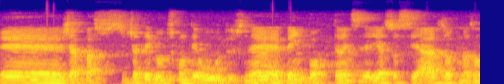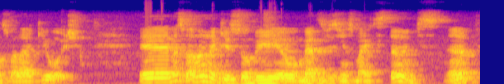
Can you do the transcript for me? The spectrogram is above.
é, já, passou, já teve outros conteúdos né, bem importantes aí associados ao que nós vamos falar aqui hoje. É, mas falando aqui sobre o método vizinhos mais distantes, né,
